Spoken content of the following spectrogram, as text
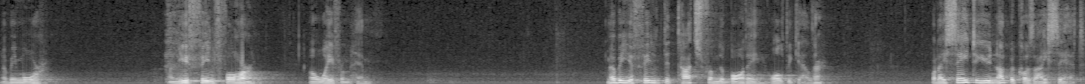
maybe more, and you feel far away from Him. Maybe you feel detached from the body altogether. But I say to you, not because I say it,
